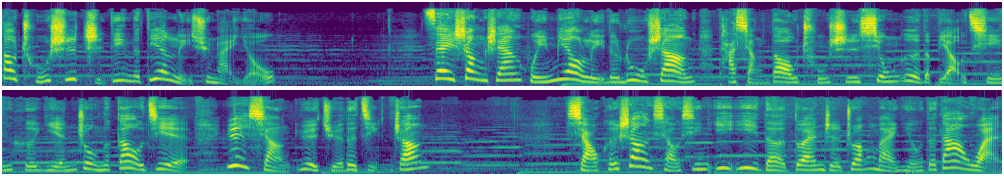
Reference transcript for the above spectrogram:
到厨师指定的店里去买油。在上山回庙里的路上，他想到厨师凶恶的表情和严重的告诫，越想越觉得紧张。小和尚小心翼翼地端着装满油的大碗，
